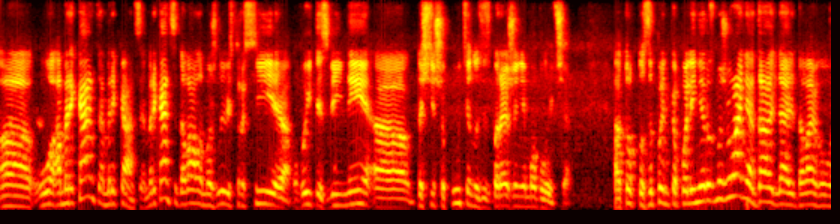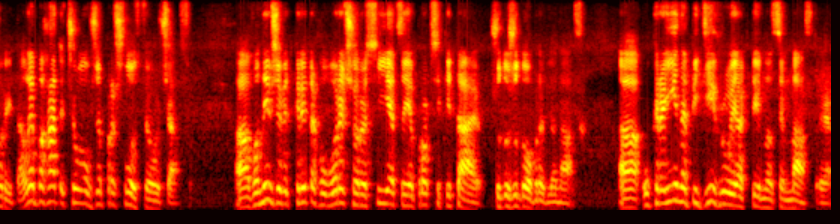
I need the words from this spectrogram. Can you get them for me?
а, у американці, американці, американці давали можливість Росії вийти з війни, а, точніше Путіну зі збереженням обличчя. А тобто зупинка по лінії розмежування, да, да, давай говорити. Але багато чого вже пройшло з цього часу. А вони вже відкрито говорять, що Росія це є проксі Китаю, що дуже добре для нас. А, Україна підігрує активно цим настроєм.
